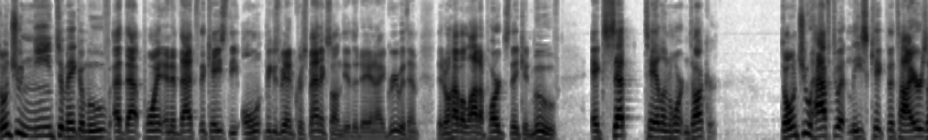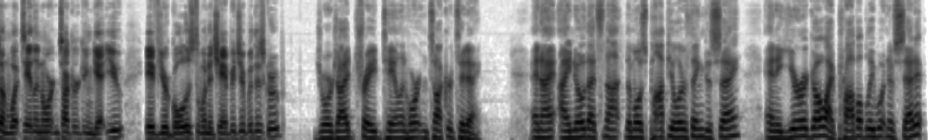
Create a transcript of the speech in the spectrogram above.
Don't you need to make a move at that point? And if that's the case, the only because we had Chris Mannix on the other day, and I agree with him, they don't have a lot of parts they can move except Taylor Horton Tucker. Don't you have to at least kick the tires on what Taylor Horton Tucker can get you if your goal is to win a championship with this group? George, I'd trade Talen Horton Tucker today. And I, I know that's not the most popular thing to say. And a year ago, I probably wouldn't have said it.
